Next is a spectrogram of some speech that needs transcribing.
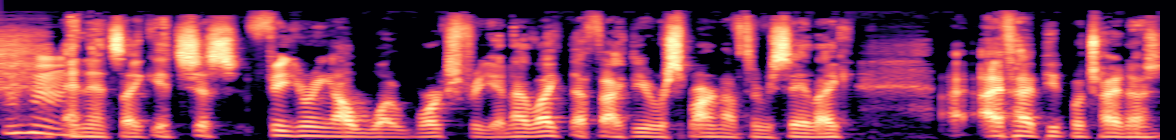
Mm-hmm. And it's like, it's just figuring out what works for you. And I like the fact that you were smart enough to say like, I've had people try to,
